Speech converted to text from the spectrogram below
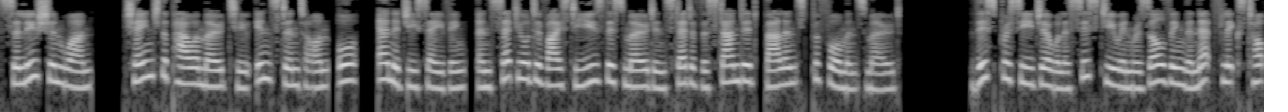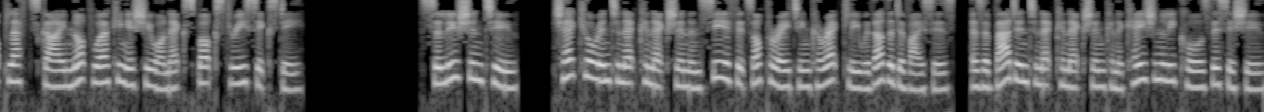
Solution 1. Change the power mode to instant on, or energy saving, and set your device to use this mode instead of the standard, balanced performance mode. This procedure will assist you in resolving the Netflix top left sky not working issue on Xbox 360. Solution 2. Check your internet connection and see if it's operating correctly with other devices, as a bad internet connection can occasionally cause this issue.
